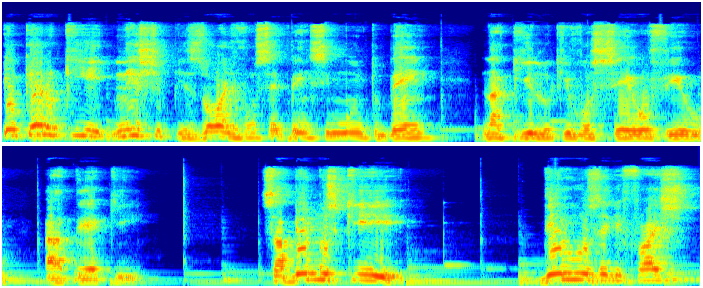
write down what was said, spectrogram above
eu quero que neste episódio você pense muito bem naquilo que você ouviu até aqui. Sabemos que Deus ele faz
